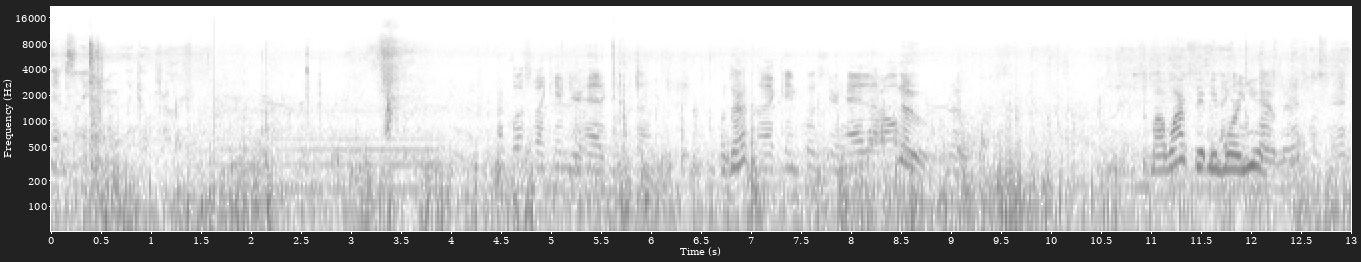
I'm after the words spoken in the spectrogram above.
Next thing, the GoPro. How close if I came to your head a couple times? What's that? If I came close to your head at all? No, no. My wife's hit me more than you have, man. this one's head.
